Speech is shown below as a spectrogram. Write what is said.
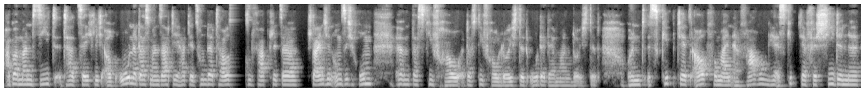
Aber man sieht tatsächlich auch, ohne dass man sagt, die hat jetzt 100.000 Farbglitzer Steinchen um sich rum, ähm, dass die Frau, dass die Frau leuchtet oder der Mann leuchtet. Und es gibt jetzt auch von meinen Erfahrungen her, es gibt ja verschiedene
